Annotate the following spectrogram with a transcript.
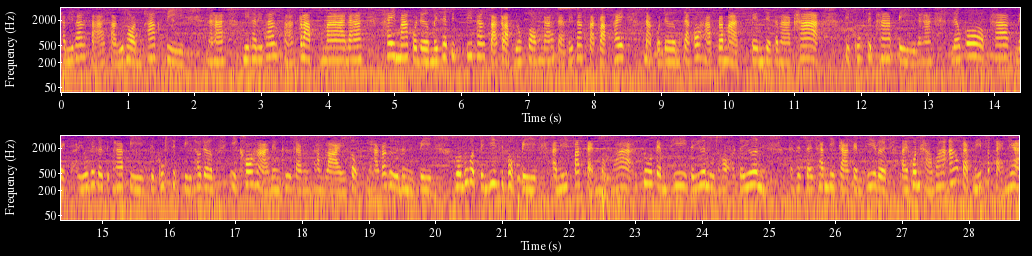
คำพิพากษาสารุทธรณ์ภาค4นะคะมีคำพิพากษากลับมานะคะให้มากกว่าเดิมไม่ใช่พิพิพากษากลับยกฟ้องนะแต่พิพากษากลับให้หนักกว่าเดิม จากข้อหาประมาทเป็นเจตนาฆ่าติดคุก 15 ปีนะคะแล้วก็พรากเด็กอายุไม่เกิน 15 ปี ติดคุก 10 ปีเท่าเดิม อีกข้อหาหนึ่งคือการทำลายศพนะคะก็คือ 1 ปี รวมทั้งหมดเป็น 26 ปี อันนี้ป้าแตนบอกว่าสู้เต็มที่จะยื่นอุทธรณ์จะยื่น จะจชั้นดีกาเต็มที่เลย หลายคนถามว่าอ้าวแบบนี้ป้าแตนเนี่ย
